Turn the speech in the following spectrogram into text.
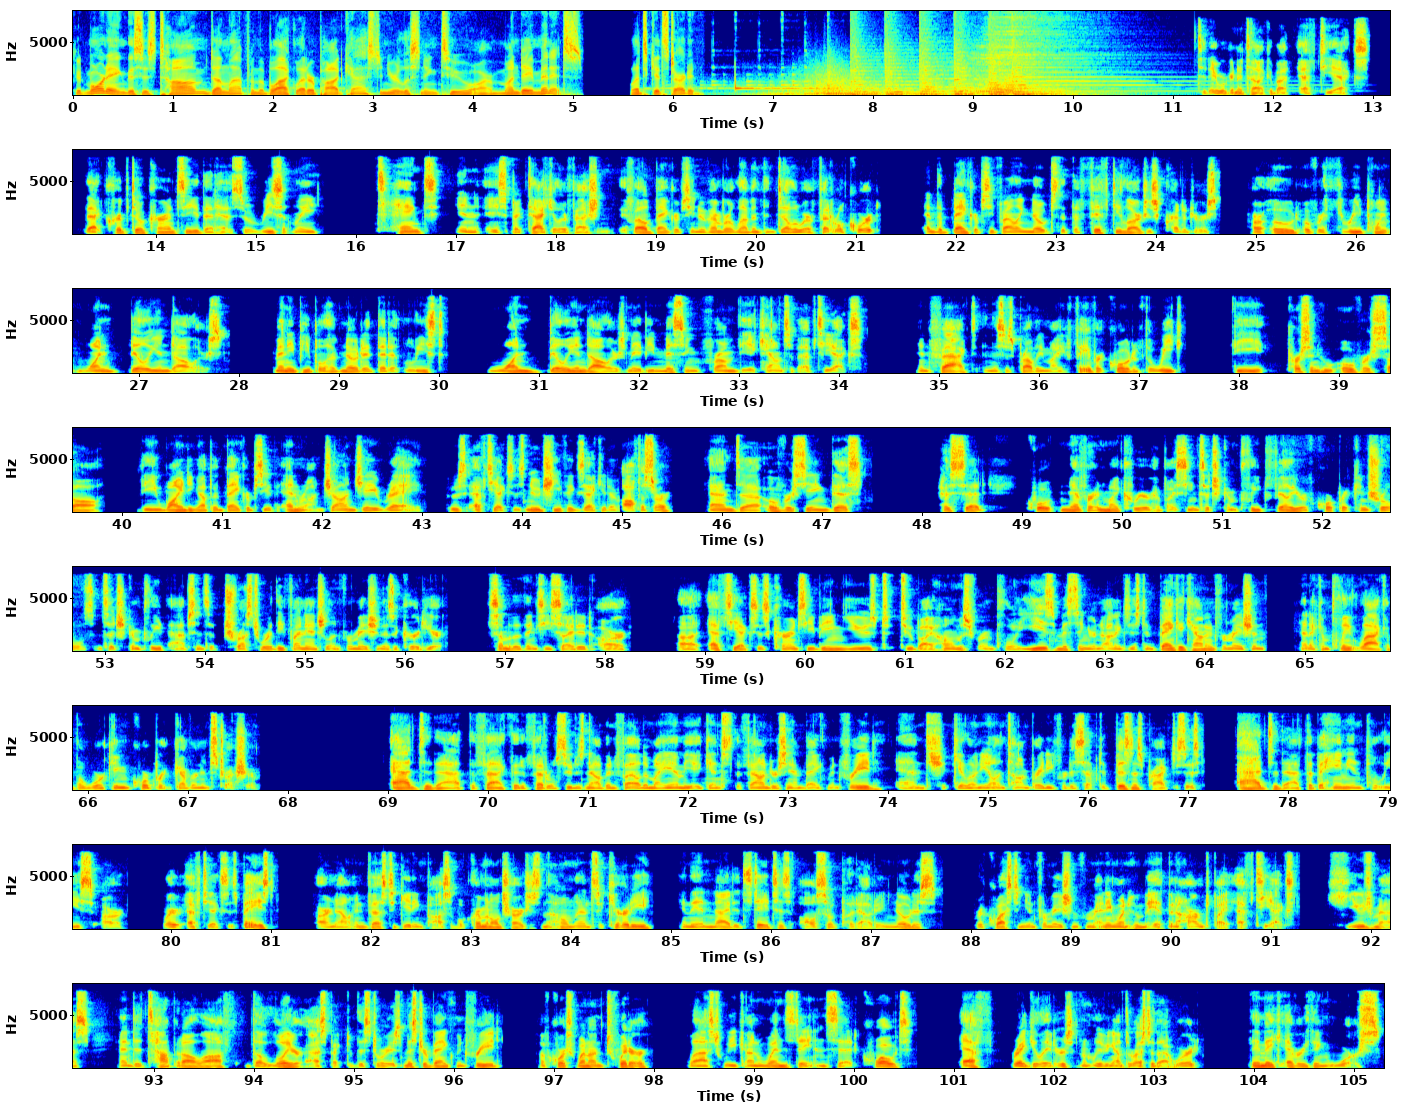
Good morning. This is Tom Dunlap from the Black Letter Podcast, and you're listening to our Monday Minutes. Let's get started. Today, we're going to talk about FTX, that cryptocurrency that has so recently tanked in a spectacular fashion. They filed bankruptcy November 11th in Delaware federal court, and the bankruptcy filing notes that the 50 largest creditors are owed over $3.1 billion. Many people have noted that at least $1 billion may be missing from the accounts of FTX. In fact, and this is probably my favorite quote of the week, the person who oversaw the winding up and bankruptcy of Enron, John J. Ray, who's FTX's new chief executive officer and uh, overseeing this, has said, quote, never in my career have I seen such a complete failure of corporate controls and such a complete absence of trustworthy financial information as occurred here. Some of the things he cited are uh, FTX's currency being used to buy homes for employees, missing or non existent bank account information, and a complete lack of a working corporate governance structure. Add to that the fact that a federal suit has now been filed in Miami against the founder Sam Bankman Fried and Shaquille O'Neal and Tom Brady for deceptive business practices. Add to that the Bahamian police are, where FTX is based, are now investigating possible criminal charges in the Homeland Security in the United States has also put out a notice requesting information from anyone who may have been harmed by FTX. Huge mess. And to top it all off, the lawyer aspect of the story is Mr. Bankman Fried, of course, went on Twitter last week on Wednesday and said, quote, F regulators, and I'm leaving out the rest of that word, they make everything worse,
